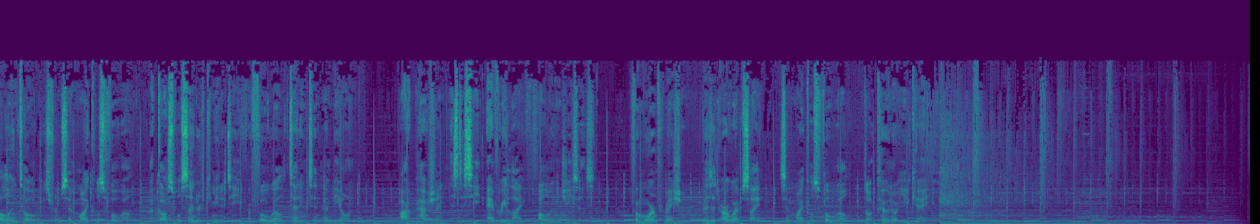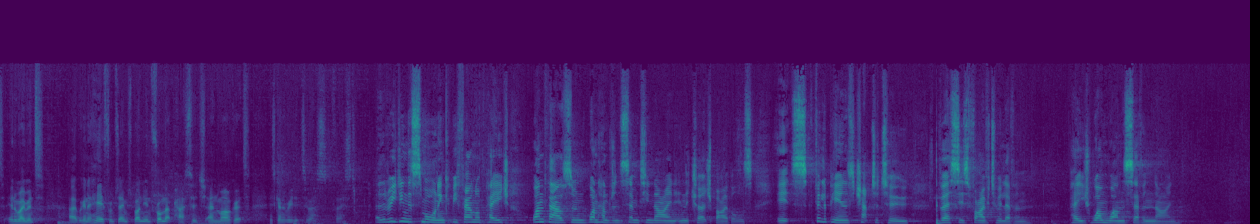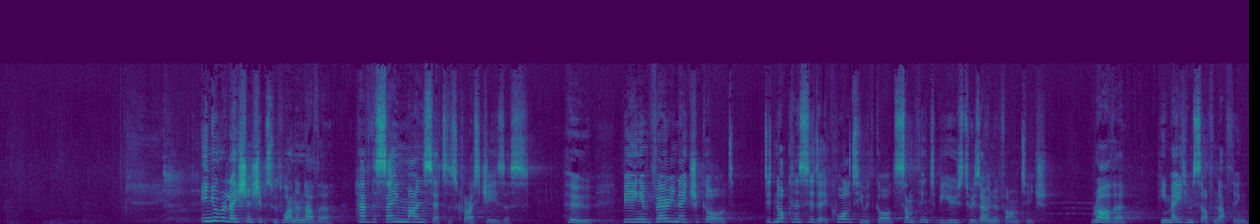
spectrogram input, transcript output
following talk is from St Michael's Fulwell, a gospel centered community for Fulwell, Teddington, and beyond. Our passion is to see every life following Jesus. For more information, visit our website, stmichaelsfulwell.co.uk. In a moment, uh, we're going to hear from James Bunyan from that passage, and Margaret is going to read it to us first. Uh, the reading this morning can be found on page 1179 in the Church Bibles. It's Philippians chapter 2, verses 5 to 11, page 1179. In your relationships with one another, have the same mindset as Christ Jesus, who, being in very nature God, did not consider equality with God something to be used to his own advantage. Rather, he made himself nothing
